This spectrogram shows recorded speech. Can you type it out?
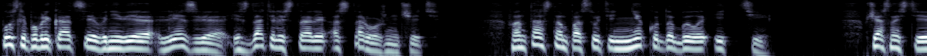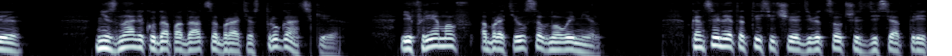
После публикации в «Неве лезвия» издатели стали осторожничать. Фантастам, по сути, некуда было идти. В частности, не знали, куда податься братья Стругацкие. Ефремов обратился в новый мир. В конце лета 1963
